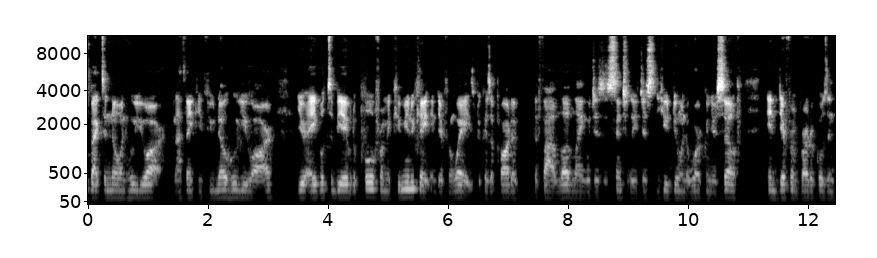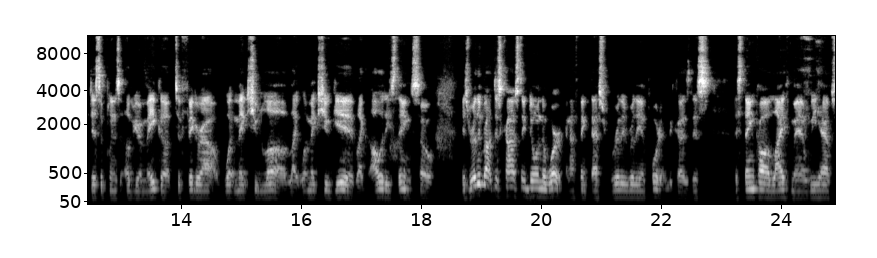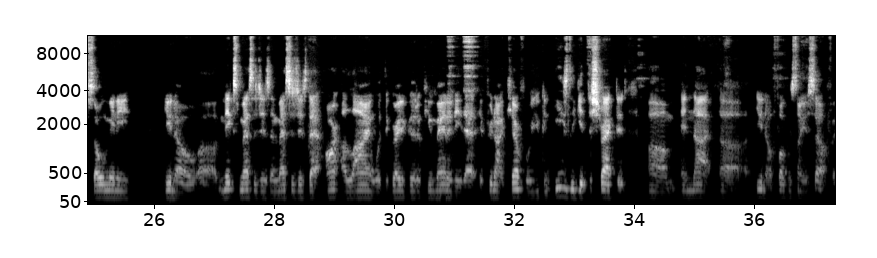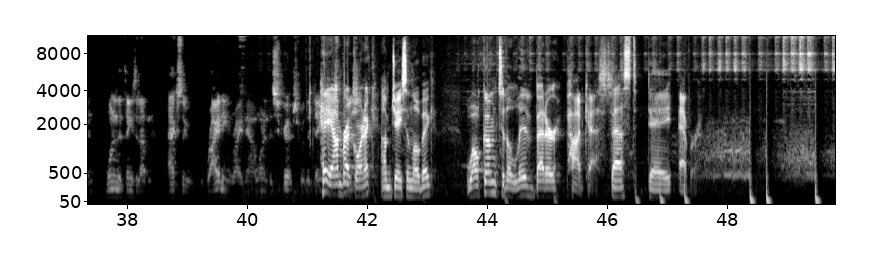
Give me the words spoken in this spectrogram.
goes back to knowing who you are. And I think if you know who you are, you're able to be able to pull from and communicate in different ways because a part of the five love languages is essentially just you doing the work on yourself in different verticals and disciplines of your makeup to figure out what makes you love, like what makes you give, like all of these things. So it's really about just constantly doing the work. And I think that's really, really important because this this thing called life, man, we have so many, you know, uh, mixed messages and messages that aren't aligned with the greater good of humanity. That if you're not careful, you can easily get distracted um, and not, uh, you know, focus on yourself. And one of the things that I'm actually writing right now, one of the scripts for the day. Hey, I'm Brett Gornick. I'm Jason Lobig. Welcome to the Live Better podcast. Best day ever.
